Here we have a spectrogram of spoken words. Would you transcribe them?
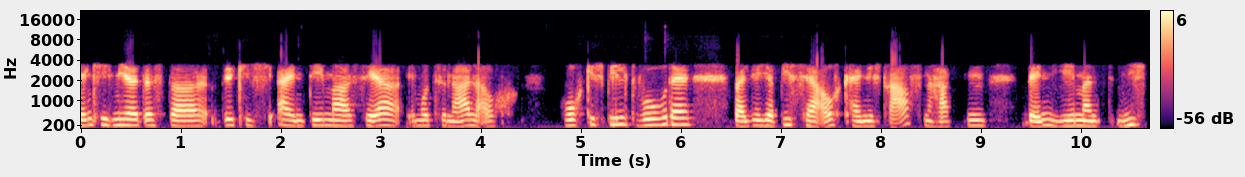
denke mir, dass da wirklich ein Thema sehr emotional auch hochgespielt wurde, weil wir ja bisher auch keine Strafen hatten, wenn jemand nicht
